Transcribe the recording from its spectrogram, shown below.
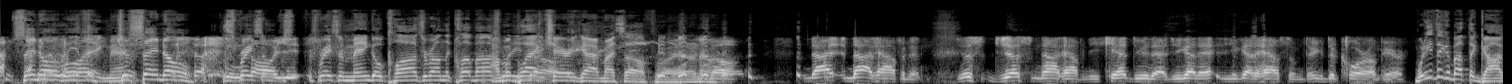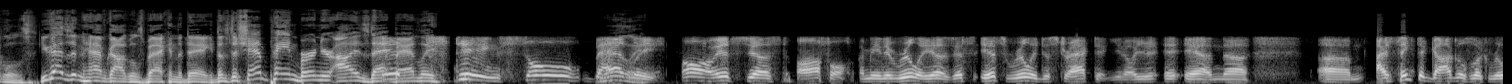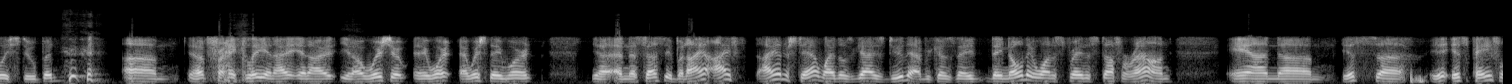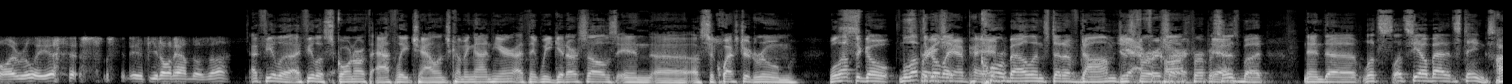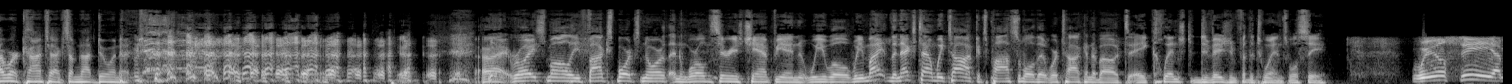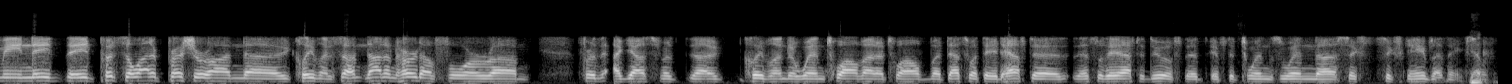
the? Say no, What do you Roy. think, man? Just say no. Spray No, some you- spray some mango claws around the clubhouse. I'm What a black think? cherry guy myself, Roy. I don't know. No, not not happening. Just just not happening. You can't do that. You gotta you gotta have some decorum here. What do you think about the goggles? You guys didn't have goggles back in the day. Does the champagne burn your eyes that it badly? stings so badly. Really? Oh, it's just awful. I mean, it really is. It's it's really distracting. You know, you, and uh, um, I think the goggles look really stupid, um, uh, frankly. And I and I you know wish it, they weren't. I wish they weren't. Yeah, a necessity, but I, I I understand why those guys do that because they they know they want to spray the stuff around, and um, it's uh, it, it's painful. It really is if you don't have those on. I feel a I feel a SKOR North athlete challenge coming on here. I think we get ourselves in uh, a sequestered room. We'll have to go. We'll have to Spray go like champagne. Korbel instead of Dom just Yeah, for, for cost sure. purposes. Yeah. But and uh, let's let's see how bad it stings. I wear contacts. I'm not doing it. All right, Roy Smalley, Fox Sports North and World Series champion. We will. We might the next time we talk. It's possible that we're talking about a clinched division for the Twins. We'll see. We'll see. I mean, they they puts a lot of pressure on uh, Cleveland. It's un- not unheard of for um, for the, I guess for uh, Cleveland to win 12 out of 12, but that's what they'd have to that's what they'd have to do if the if the Twins win uh, six six games. I think. So, Yep.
